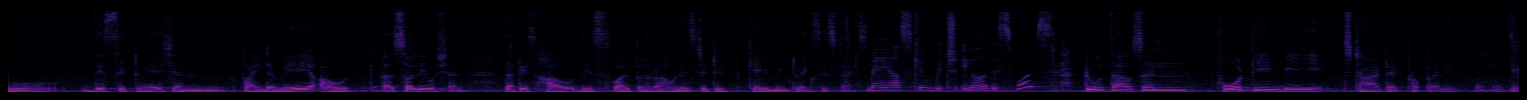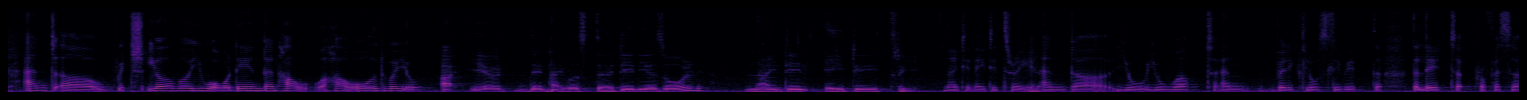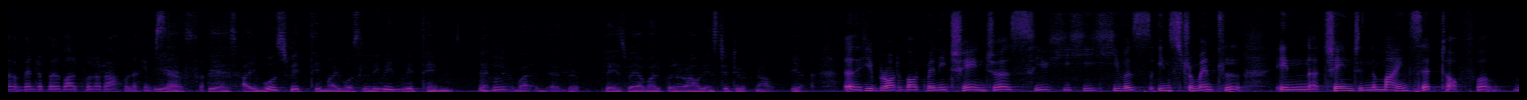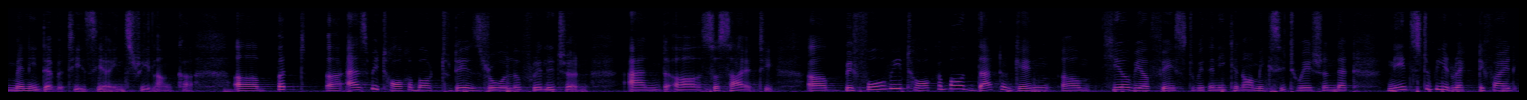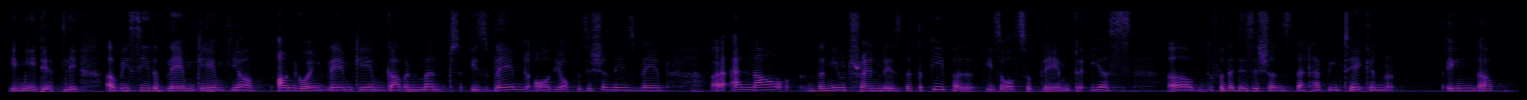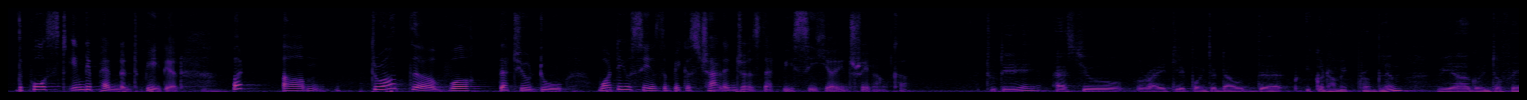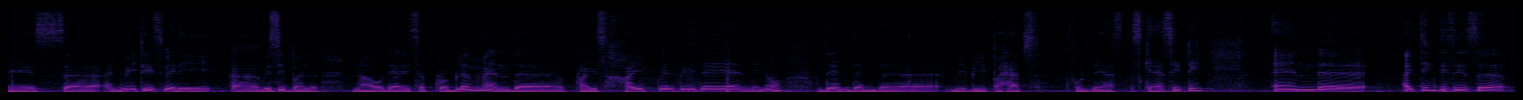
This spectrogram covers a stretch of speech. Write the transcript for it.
this situation find a way out a solution that is how this Walpola Rahula Institute came into existence. May I ask you which year this was? 2014 we started properly. Mm -hmm. yeah. And uh, which year were you ordained and how, how old were you? Uh, yeah, then I was 13 years old, 1983. 1983, yeah. and uh, you you worked and very closely with the, the late Professor Venerable Walpola Rahula himself. Yes, yes, I was with him. I was living with him mm -hmm. the, the, place where Walpola Rahula Institute now. Yeah, uh, he brought about many changes. He he he, he was instrumental in uh, changing the mindset of uh, many devotees here in Sri Lanka. Mm -hmm. but uh, as we talk about today's role of religion and uh, society. Uh, before we talk about that again, um, here we are faced with an economic situation that needs to be rectified immediately. Uh, we see the blame game here, ongoing blame game, government is blamed or the opposition is blamed. Uh, and now the new trend is that the people is also blamed. Yes, um, for the decisions that have been taken in the post-independent period. Mm. But um, throughout the work that you do, what do you see as the biggest challenges that we see here in Sri Lanka? Today, as you rightly pointed out, the economic problem we are going to face, uh, and it is very uh, visible now. There is a problem, and the price hike will be there, and you know, then then the maybe perhaps food scarcity, and uh, I think this is a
